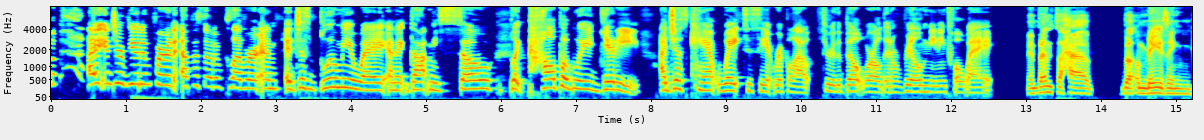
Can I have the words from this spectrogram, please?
I interviewed him for an episode of Clever and it just blew me away and it got me so like palpably giddy. I just can't wait to see it ripple out through the built world in a real meaningful way. And then to have the amazing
